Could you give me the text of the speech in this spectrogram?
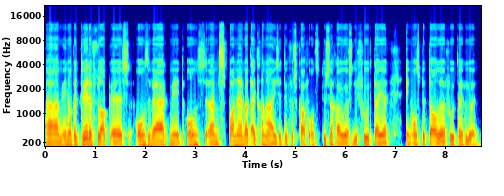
Ehm um, en op 'n tweede vlak is ons werk met ons ehm um, spanne wat uitgaan na huise toe verskaf ons toesighouers die voertuie en ons betaal 'n voertuigloon.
